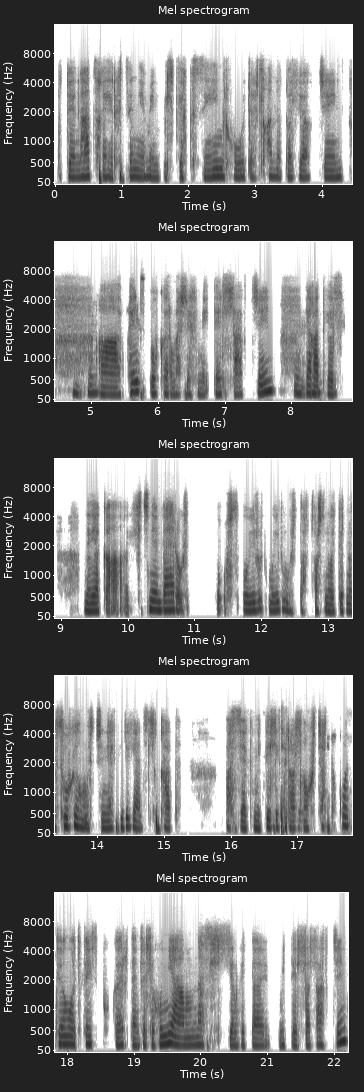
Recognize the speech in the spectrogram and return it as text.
одоо тэгээ наазахын хэрэгцээний юм бэлтгэх гэсэн иймэрхүү ажиллагаанууд бол явж байна. Аа фэйсбүүкээр маш их мэдээлэл авж байна. Ягаад гэвэл нэг яг хичнээн байр үер үер мөрт очихоор нөгөө тэр нөө сөөхөн хүмүүс чинь яг тэрийг янзлах гад бас яг мэдээлэл тэр алган өгч чадахгүй. Тэгэнгүүт фэйсбүүкээр дамжуулах хүний амнаас юм хэдэ мэдээлэл авч байна.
